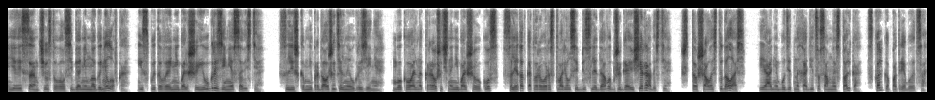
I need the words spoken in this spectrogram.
Я и сам чувствовал себя немного неловко, испытывая небольшие угрызения совести. Слишком непродолжительные угрызения. Буквально крошечный небольшой укус, след от которого растворился без следа в обжигающей радости, что шалость удалась, и Аня будет находиться со мной столько, сколько потребуется.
